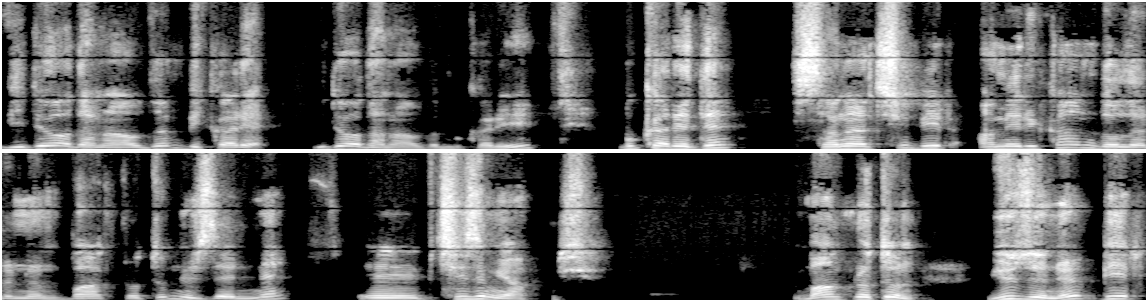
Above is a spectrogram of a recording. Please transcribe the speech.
videodan aldığım bir kare. Videodan aldım bu kareyi. Bu karede sanatçı bir Amerikan dolarının banknotun üzerine e, çizim yapmış. Banknotun yüzünü bir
